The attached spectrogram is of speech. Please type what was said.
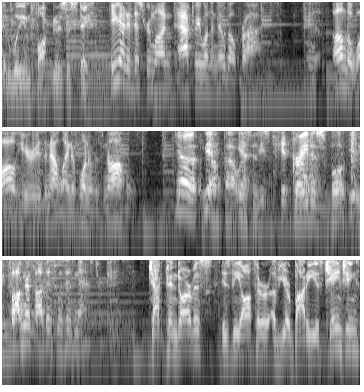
at William Faulkner's estate. He added this room on after he won the Nobel Prize. And on the wall here is an outline of one of his novels. Yeah, Yeah, that was yeah, his, his- his greatest book. Yeah, you know. Faulkner thought this was his masterpiece. Jack Pendarvis is the author of Your Body is Changing,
